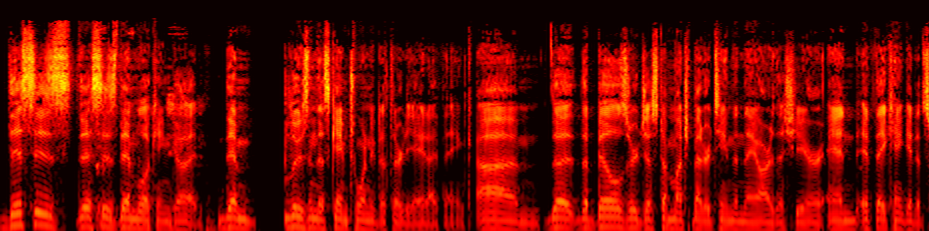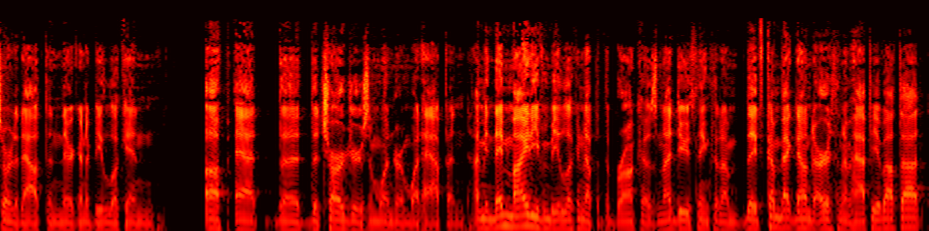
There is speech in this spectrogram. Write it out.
this is this is them looking good. Them losing this game 20 to 38, I think. Um the the Bills are just a much better team than they are this year and if they can't get it sorted out then they're going to be looking up at the the Chargers and wondering what happened. I mean, they might even be looking up at the Broncos, and I do think that I'm they've come back down to earth, and I'm happy about that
